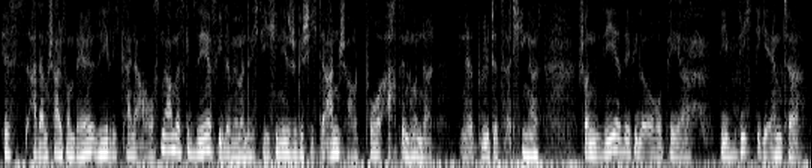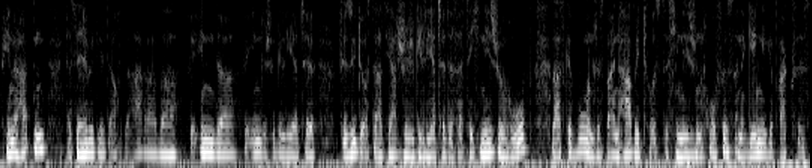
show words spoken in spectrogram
ist Adam Schall von Bell sicherlich keine Ausnahme. Es gibt sehr viele, wenn man sich die chinesische Geschichte anschaut, vor 1800, in der Blütezeit Chinas, schon sehr, sehr viele Europäer, die wichtige Ämter inne hatten. Dasselbe gilt auch für Araber, für Inder, für indische Gelehrte, für südostasiatische Gelehrte. Das heißt, der chinesische Hof war es gewohnt. Es war ein Habitus des chinesischen Hofes, eine gängige Praxis,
